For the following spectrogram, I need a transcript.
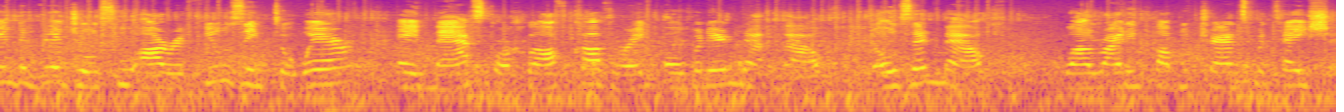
individuals who are refusing to wear a mask or cloth covering over their mouth, nose and mouth while riding public transportation.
